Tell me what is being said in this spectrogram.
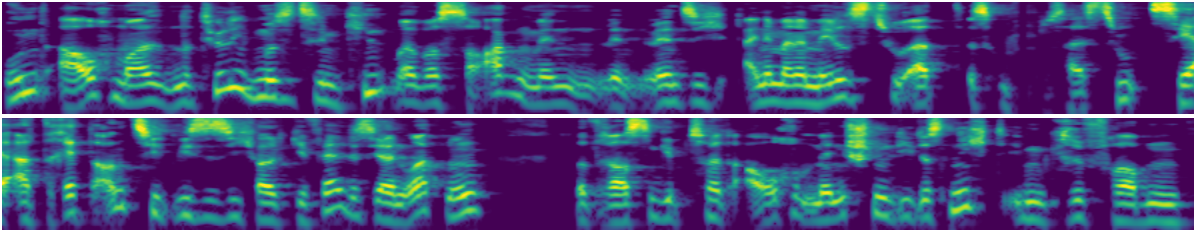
und auch mal, natürlich muss ich zu dem Kind mal was sagen, wenn, wenn, wenn sich eine meiner Mädels zu, also, das heißt zu, sehr adrett anzieht, wie sie sich halt gefällt, ist ja in Ordnung. Da draußen gibt's halt auch Menschen, die das nicht im Griff haben,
